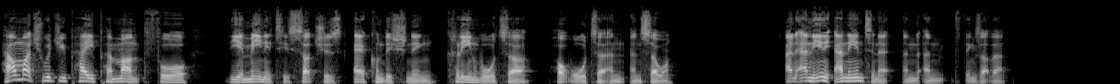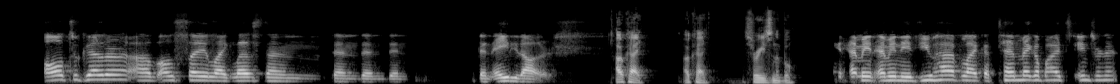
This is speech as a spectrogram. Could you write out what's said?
how much would you pay per month for the amenities such as air conditioning, clean water, hot water, and, and so on, and and the and the internet and, and things like that? altogether I'll, I'll say like less than than than than than eighty dollars. Okay, okay, it's reasonable. i mean i mean if you have like a 10 megabytes internet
